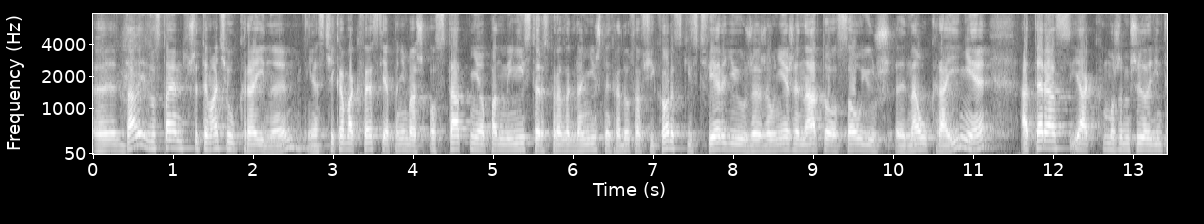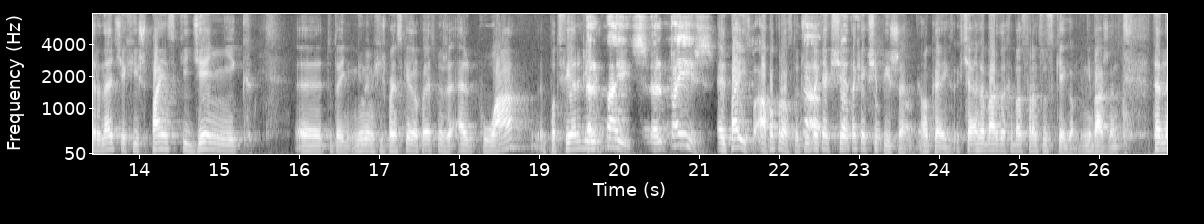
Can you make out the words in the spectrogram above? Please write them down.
E, dalej zostając przy temacie Ukrainy, jest ciekawa kwestia, ponieważ ostatnio pan minister spraw zagranicznych Radosław Sikorski stwierdził, że żołnierze NATO są już e, na Ukrainie, a teraz, jak możemy przeczytać w internecie, hiszpański dziennik tutaj nie umiem hiszpańskiego, ale powiedzmy, że El Pua potwierdził... El País, El País. El País, a po prostu, czyli tak, tak jak się, tak jak się pisze. Okej, okay. chciałem za bardzo chyba z francuskiego, nieważne. Ten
